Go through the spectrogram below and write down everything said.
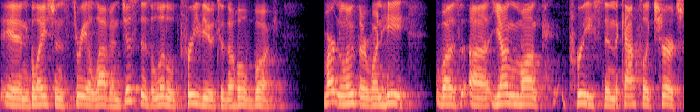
in Galatians 3.11, just as a little preview to the whole book, Martin Luther, when he was a young monk priest in the Catholic Church,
